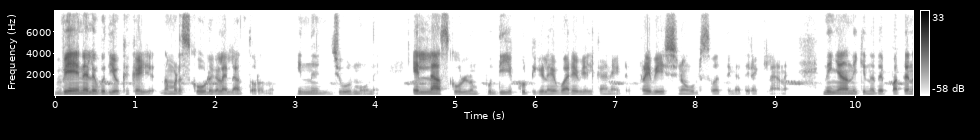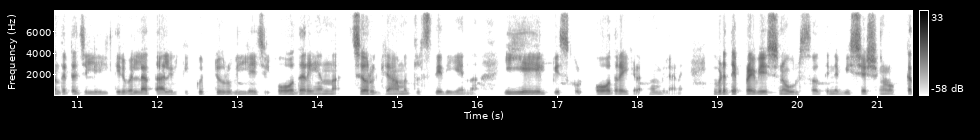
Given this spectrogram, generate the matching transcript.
വേനലവധിയൊക്കെ കഴിഞ്ഞ് നമ്മുടെ സ്കൂളുകളെല്ലാം തുറന്നു. ഇന്ന് ജൂൺ മൂന്ന് എല്ലാ സ്കൂളിലും പുതിയ കുട്ടികളെ വരവേൽക്കാനായിട്ട് പ്രവേശനോത്സവത്തിന്റെ തിരക്കിലാണ്. ഇന്ന് ഞാൻ നിൽക്കുന്നത് പത്തനംതിട്ട ജില്ലയിൽ തിരുവല്ല താലൂക്കിൽ കുറ്റൂർ വില്ലേജിൽ ഓതറ എന്ന ചെറു ഗ്രാമത്തിൽ സ്ഥിതി ചെയ്യുന്ന E A L P school ഓതറയുടെ മുമ്പിലാണ്. ഇവിടുത്തെ പ്രവേശനോത്സവത്തിന്റെ വിശേഷങ്ങളൊക്കെ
